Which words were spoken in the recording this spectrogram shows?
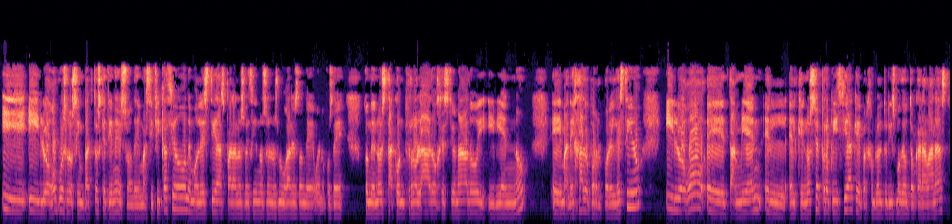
Y, y, luego, pues los impactos que tiene eso, de masificación, de molestias para los vecinos en los lugares donde, bueno, pues de, donde no está controlado, gestionado y, y bien, ¿no? Eh, manejado por, por, el destino. Y luego, eh, también el, el, que no se propicia que, por ejemplo, el turismo de autocaravanas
